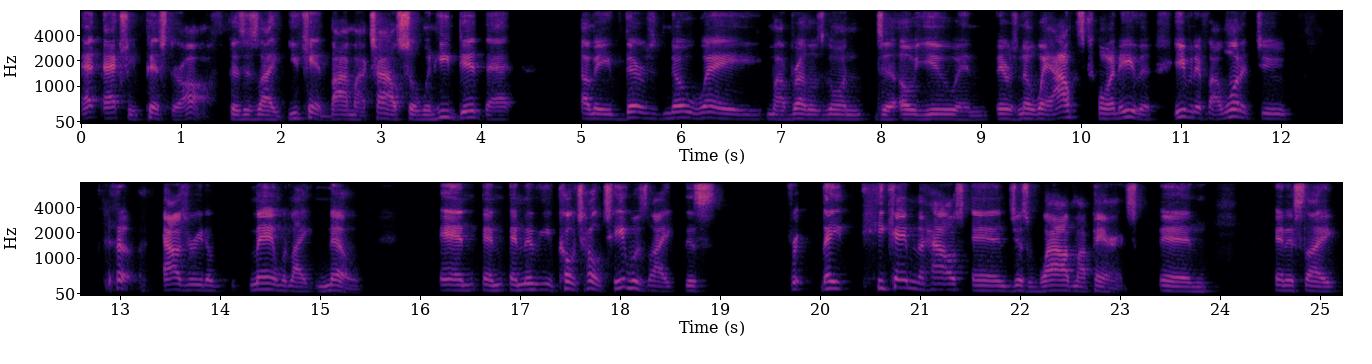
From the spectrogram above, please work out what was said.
that actually pissed her off because it's like, you can't buy my child. So when he did that, I mean, there's no way my brother was going to OU, and there was no way I was going either. Even if I wanted to, Algerita man would like no, and and and then Coach Holtz, he was like this. They he came to the house and just wowed my parents, and and it's like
